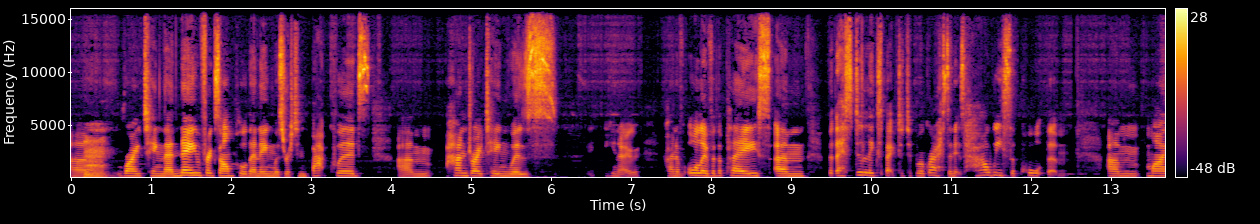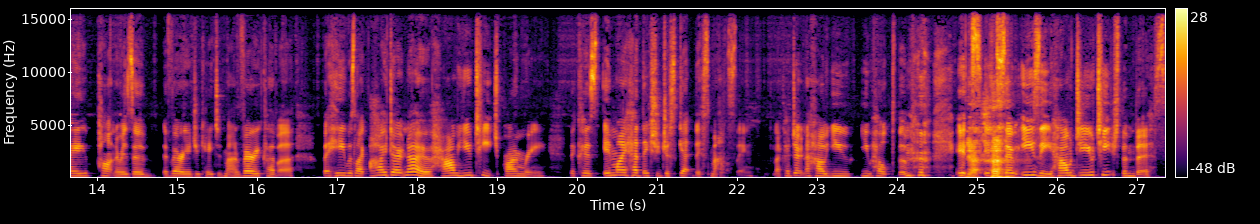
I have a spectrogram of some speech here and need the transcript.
um, hmm. writing their name, for example, their name was written backwards. Um, handwriting was, you know, kind of all over the place, um, but they're still expected to progress, and it's how we support them. Um, my partner is a, a very educated man, very clever, but he was like, I don't know how you teach primary because in my head they should just get this math thing. Like I don't know how you you help them. it's, yeah. it's so easy. How do you teach them this?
